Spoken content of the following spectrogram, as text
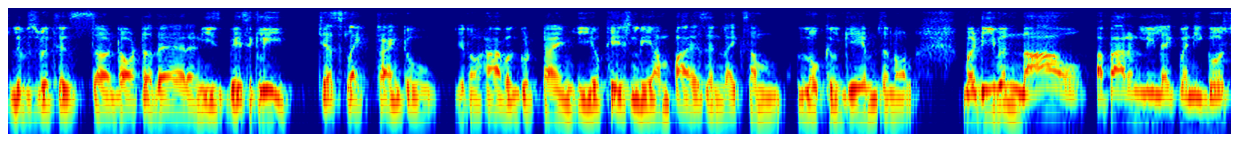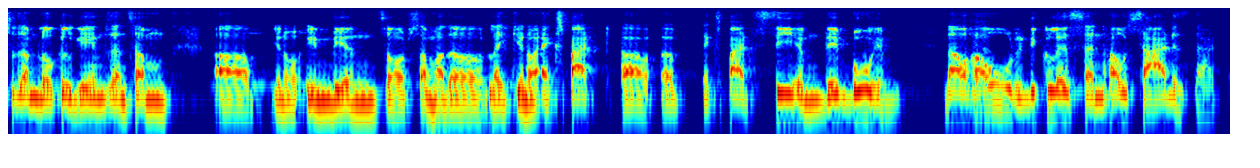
lives with his uh, daughter there, and he's basically just like trying to you know have a good time. He occasionally umpires in like some local games and all. But even now apparently like when he goes to some local games and some uh, you know indians or some other like you know expat uh, uh, expats see him they boo him. Now how yeah. ridiculous and how sad is that?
